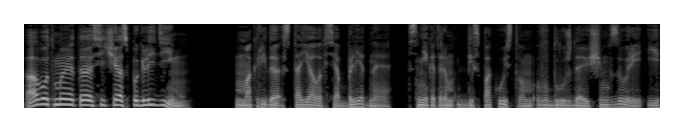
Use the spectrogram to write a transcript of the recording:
А вот мы это сейчас поглядим». Макрида стояла вся бледная, с некоторым беспокойством в блуждающем взоре и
